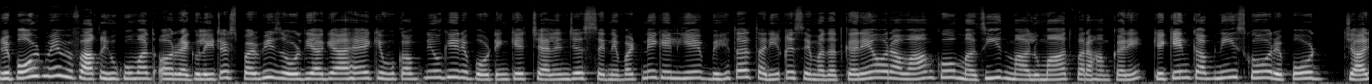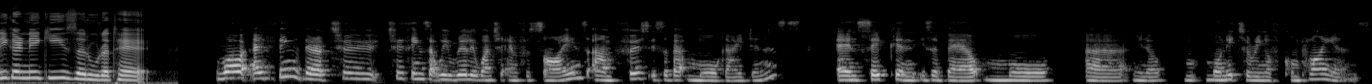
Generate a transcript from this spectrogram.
رپورٹ میں وفاقی حکومت اور ریگولیٹرز پر بھی زور دیا گیا ہے کہ وہ کمپنیوں کی رپورٹنگ کے چیلنجز سے نپٹنے کے لیے بہتر طریقے سے مدد کریں اور عوام کو مزید معلومات فراہم کریں کہ کن کمپنیز کو رپورٹ جاری کرنے کی ضرورت ہے Well, I think there are two two things that we really want to emphasize. Um, first is about more guidance, and second is about more, uh, you know, monitoring of compliance.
